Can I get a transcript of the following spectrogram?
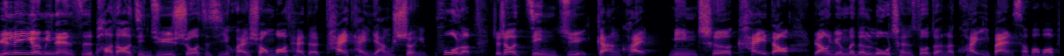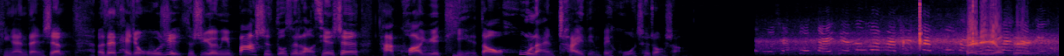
云林有一名男子跑到警局，说自己怀双胞胎的太太羊水破了。这时候警局赶快鸣车开道，让原本的路程缩短了快一半，小宝宝平安诞生。而在台中乌日，则是有一名八十多岁老先生，他跨越铁道护栏，差一点被火车撞上。我想说白天都让他去散步，他在那边走。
